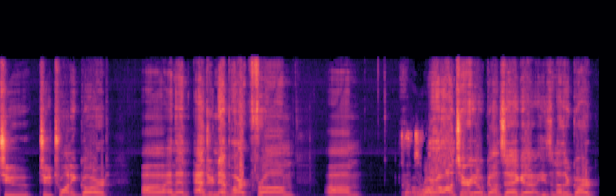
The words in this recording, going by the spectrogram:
2, 220 guard. Uh, and then Andrew Nembhard from um, Aurora, Ontario, Gonzaga. He's another guard,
